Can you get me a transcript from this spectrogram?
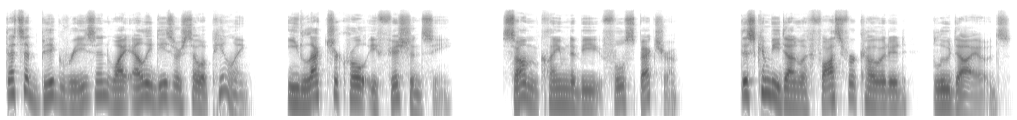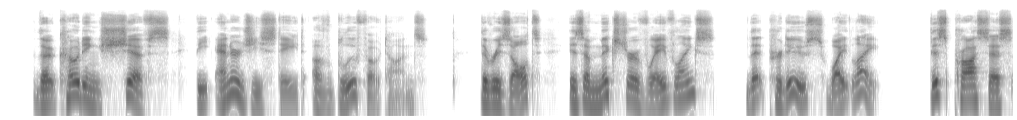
That's a big reason why LEDs are so appealing. Electrical efficiency. Some claim to be full spectrum. This can be done with phosphor coated blue diodes. The coating shifts the energy state of blue photons. The result is a mixture of wavelengths that produce white light. This process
